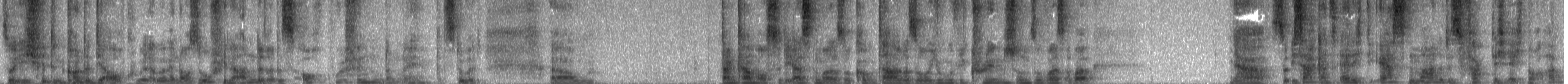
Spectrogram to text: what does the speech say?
so ich finde den Content ja auch cool. Aber wenn auch so viele andere das auch cool finden, dann nee, let's do it. Ähm, dann kamen auch so die ersten Mal so Kommentare, so Junge wie cringe und sowas, aber ja, so, ich sag ganz ehrlich, die ersten Male, das fuckt dich echt noch ab.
